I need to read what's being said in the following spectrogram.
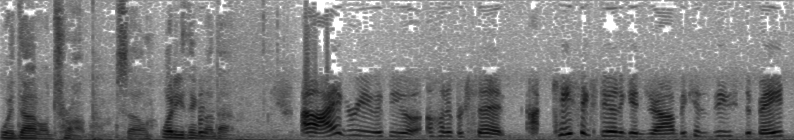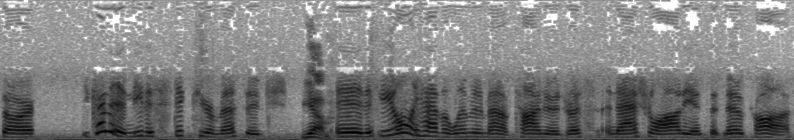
with Donald Trump. So, what do you think about that? Oh, I agree with you 100%. Uh, Kasich's doing a good job because these debates are, you kind of need to stick to your message. Yeah. And if you only have a limited amount of time to address a national audience at no cost,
